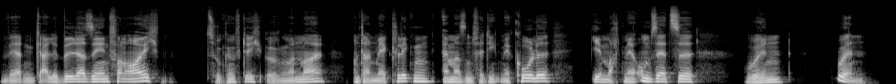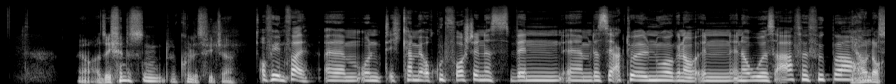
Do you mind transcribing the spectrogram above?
werden geile Bilder sehen von euch, zukünftig irgendwann mal und dann mehr klicken. Amazon verdient mehr Kohle, ihr macht mehr Umsätze. Win, win. Ja, also ich finde es ein cooles Feature. Auf jeden Fall. Ähm, und ich kann mir auch gut vorstellen, dass wenn, ähm, das ist ja aktuell nur genau in, in der USA verfügbar. Ja, und, auch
